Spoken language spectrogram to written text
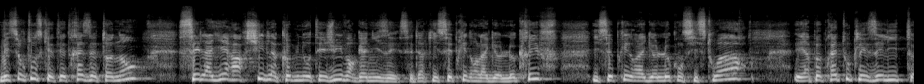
mais surtout ce qui était très étonnant, c'est la hiérarchie de la communauté juive organisée. C'est-à-dire qu'il s'est pris dans la gueule le CRIF, il s'est pris dans la gueule le consistoire, et à peu près toutes les élites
